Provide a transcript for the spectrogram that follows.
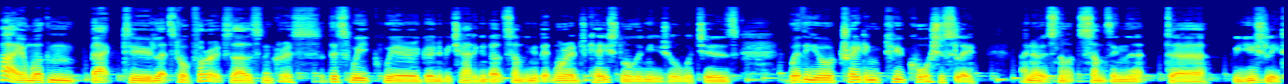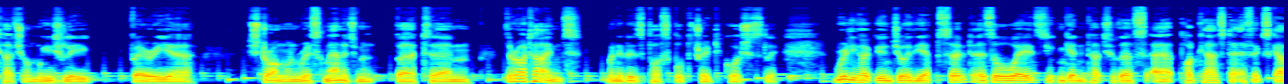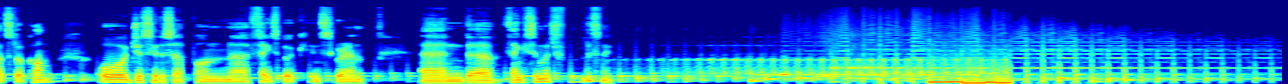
Hi, and welcome back to Let's Talk Forex, Alison and Chris. This week, we're going to be chatting about something a bit more educational than usual, which is whether you're trading too cautiously. I know it's not something that uh, we usually touch on. We're usually very uh, strong on risk management, but um, there are times when it is possible to trade too cautiously. Really hope you enjoy the episode. As always, you can get in touch with us at podcast at fxscouts.com or just hit us up on uh, Facebook, Instagram, and uh, thank you so much for listening.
